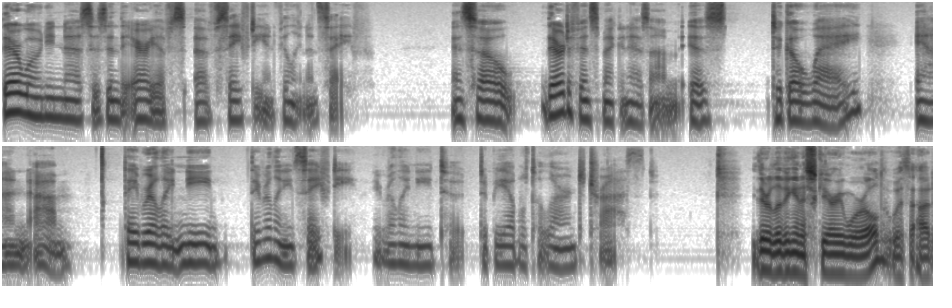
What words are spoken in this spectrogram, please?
their woundingness is in the area of, of safety and feeling unsafe. And so their defense mechanism is to go away and um, they really need they really need safety they really need to, to be able to learn to trust. they're living in a scary world without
